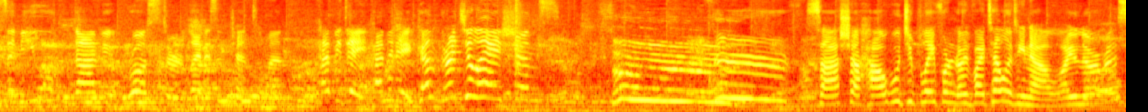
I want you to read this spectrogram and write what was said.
As a new Navi roster, ladies and gentlemen. Happy day, happy day. Congratulations! Sasha, how would you play for Vitality now? Are you nervous?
